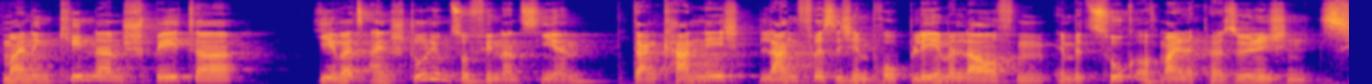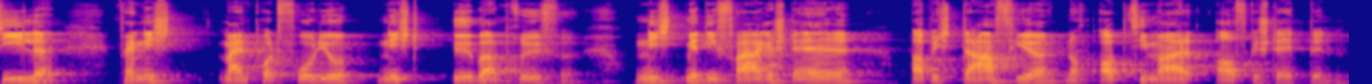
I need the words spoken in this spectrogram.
meinen Kindern später jeweils ein Studium zu finanzieren, dann kann ich langfristig in Probleme laufen in Bezug auf meine persönlichen Ziele, wenn ich mein Portfolio nicht überprüfe nicht mir die Frage stelle, ob ich dafür noch optimal aufgestellt bin.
